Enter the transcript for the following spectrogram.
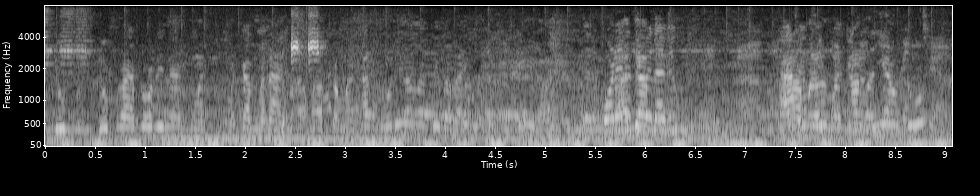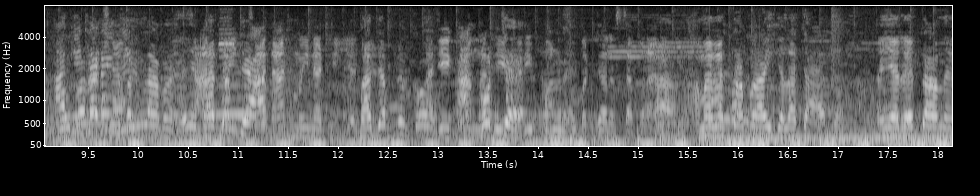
ઝૂંપ- ઝૂંપડા તોડીને મ- મકાન બનાવ્યું. અમારે તો મકાન તોડીને નથી બનાવ્યું? અમારું મકાન અહીંયા હતું. છે છે. છે. રસ્તા પર હા આવી ગયા. અમે રસ્તા પર આવી ગયેલા ચા અહીંયા રહેતા અને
